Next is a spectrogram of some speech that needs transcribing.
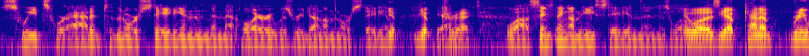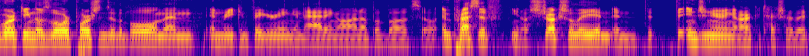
suites, were added to the North Stadium, and, and that whole area was redone on the North Stadium? yep, yep, Yeah. correct. Wow. Same thing on the East Stadium then as well. It was, yep, kind of reworking those lower portions of the bowl and then and reconfiguring and adding on up above. So impressive, you know, structurally and, and the, the engineering and architecture that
